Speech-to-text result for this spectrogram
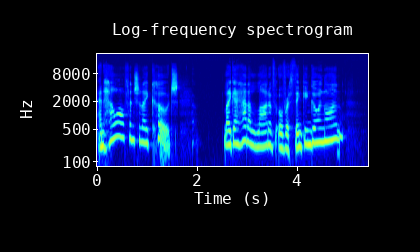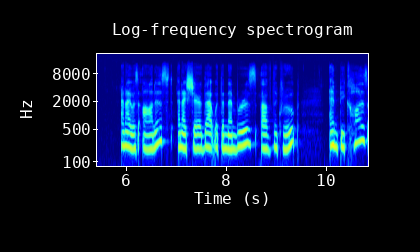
And how often should I coach? Like I had a lot of overthinking going on. And I was honest and I shared that with the members of the group. And because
